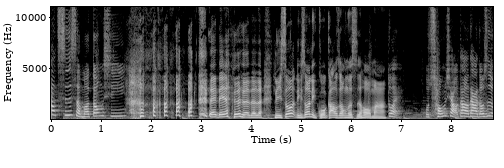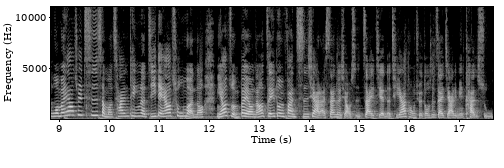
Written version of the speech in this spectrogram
要吃什么东西？对对对对对对，你说你说你国高中的时候吗？对。”我从小到大都是我们要去吃什么餐厅了，几点要出门哦？你要准备哦，然后这一顿饭吃下来三个小时再见的，其他同学都是在家里面看书，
